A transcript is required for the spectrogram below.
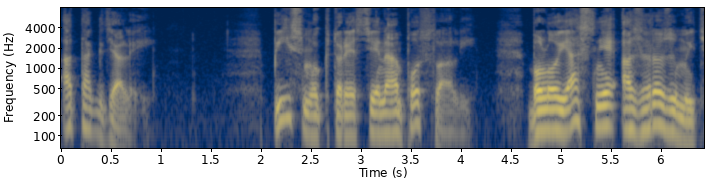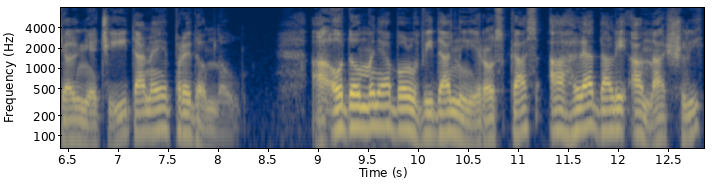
a tak ďalej. Písmo, ktoré ste nám poslali, bolo jasne a zrozumiteľne čítané predo mnou a odo mňa bol vydaný rozkaz a hľadali a našli,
